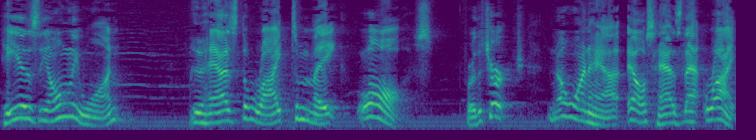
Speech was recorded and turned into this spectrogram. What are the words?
He is the only one who has the right to make laws for the church. No one else has that right,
